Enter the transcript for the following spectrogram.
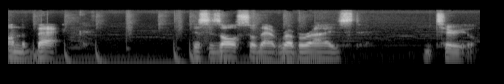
on the back. This is also that rubberized material.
